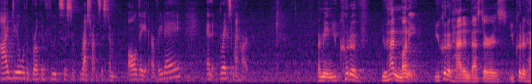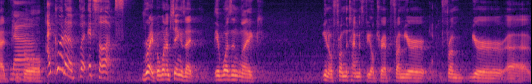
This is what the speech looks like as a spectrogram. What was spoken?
i deal with a broken food system restaurant system all day every day and it breaks my heart. I mean, you could have, you had money. You could have had investors. You could have had people. nah i could have but it sucks Right, but what I'm saying is that it wasn't like, you know, from the time with Field Trip, from your, Yeah. from your uh,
